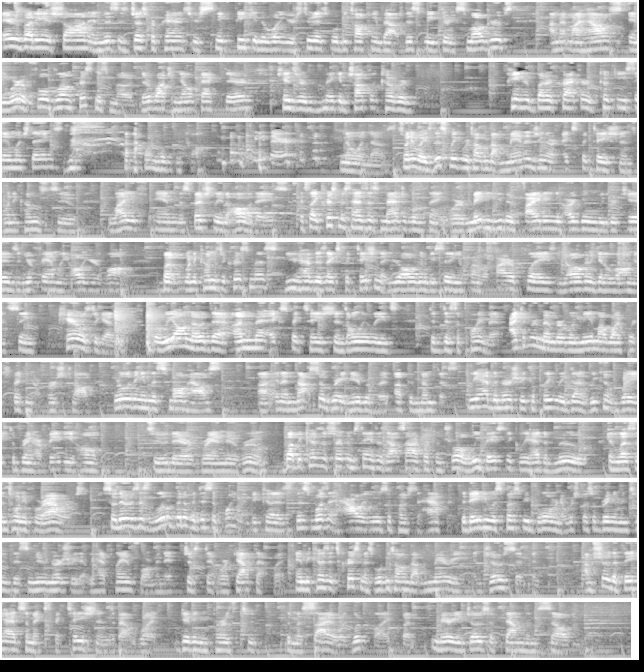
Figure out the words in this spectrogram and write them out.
Hey everybody, it's Sean, and this is Just for Parents, your sneak peek into what your students will be talking about this week during small groups. I'm at my house, and we're in full blown Christmas mode. They're watching Elf back there. Kids are making chocolate covered peanut butter cracker cookie sandwich things. I don't know what they're called. I don't either. No one knows. So, anyways, this week we're talking about managing our expectations when it comes to life and especially the holidays. It's like Christmas has this magical thing where maybe you've been fighting and arguing with your kids and your family all year long. But when it comes to Christmas, you have this expectation that you're all going to be sitting in front of a fireplace and you're all going to get along and sing carols together. But we all know that unmet expectations only leads to disappointment. I can remember when me and my wife were expecting our first child. We are living in this small house uh, in a not so great neighborhood up in Memphis. We had the nursery completely done. We couldn't wait to bring our baby home to their brand new room. But because of circumstances outside of our control, we basically had to move in less than 24 hours. So there was this little bit of a disappointment because this wasn't how it was supposed to happen. The baby was supposed to be born and we're supposed to bring him into this new nursery that we had planned for him and it just didn't work out that way. And because it's Christmas, we'll be talking about Mary and Joseph and I'm sure that they had some expectations about what giving birth to the Messiah would look like, but Mary and Joseph found themselves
